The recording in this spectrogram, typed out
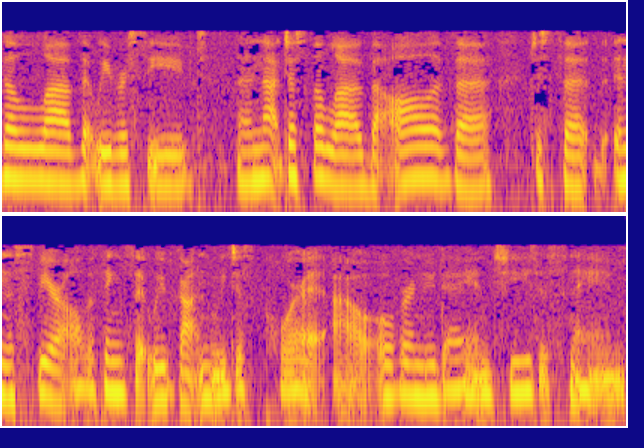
the love that we've received. And not just the love, but all of the, just the, in the spirit, all the things that we've gotten. We just pour it out over new day in Jesus' name.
